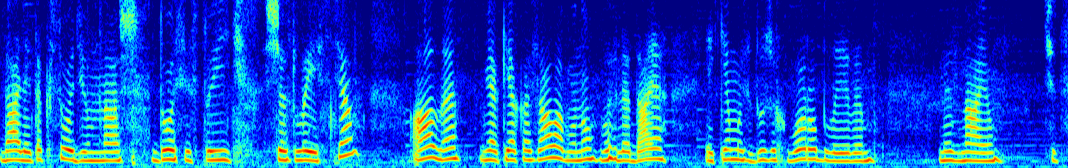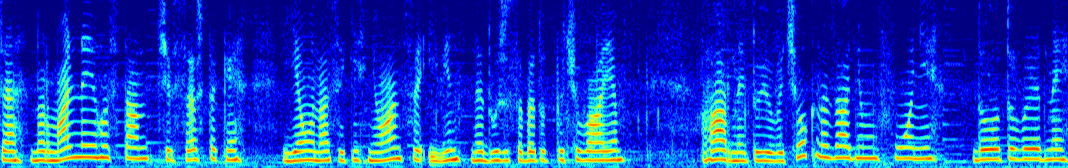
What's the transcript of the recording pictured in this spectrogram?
Далі таксодіум наш досі стоїть ще з листям, але, як я казала, воно виглядає якимось дуже хворобливим. Не знаю, чи це нормальний його стан, чи все ж таки є у нас якісь нюанси, і він не дуже себе тут почуває. Гарний туйовичок на задньому фоні, долотовидний.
